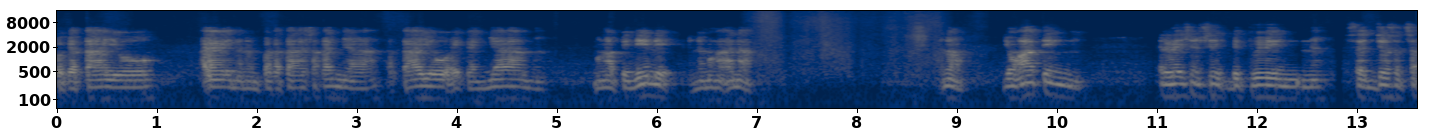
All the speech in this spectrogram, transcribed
Pagka tayo ay nanampalataya sa Kanya at tayo ay Kanyang mga pinili ng mga anak. Ano, yung ating relationship between sa Diyos at sa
